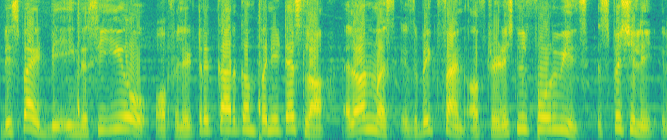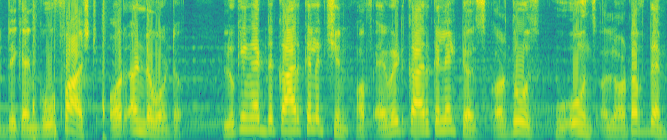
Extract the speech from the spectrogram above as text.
Despite being the CEO of electric car company Tesla, Elon Musk is a big fan of traditional four wheels, especially if they can go fast or underwater. Looking at the car collection of avid car collectors or those who owns a lot of them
